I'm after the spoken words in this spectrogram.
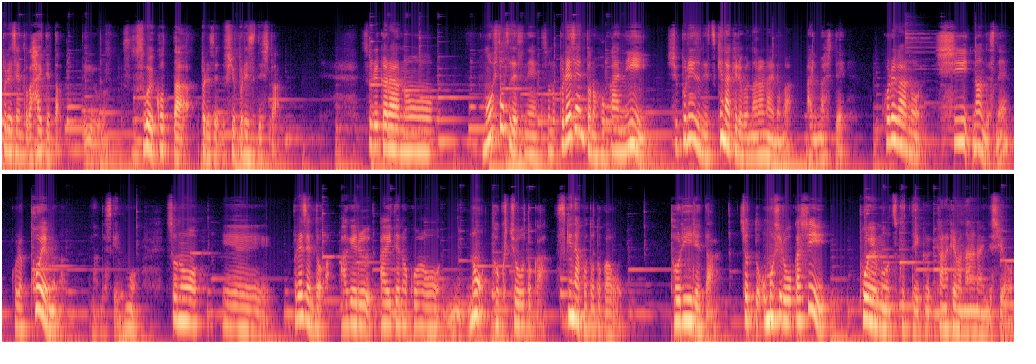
プレゼントが入ってたっていうすごい凝ったプレゼンシュプレゼでした。それからあのもう一つですねそのプレゼントの他にシュプリーズにつけなければならないのがありましてこれがあの詩なんですね。これはポエムなんですけれどもその、えー、プレゼントをあげる相手の子の特徴とか好きなこととかを取り入れたちょっと面白おかしいポエムを作っていくいかなければならないんですよ。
